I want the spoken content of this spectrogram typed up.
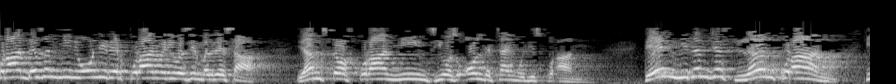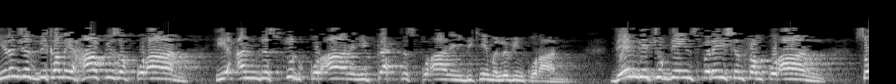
Quran doesn't mean he only read Quran when he was in madrasa. Youngster of Quran means he was all the time with his Quran. Then he didn't just learn Quran. He didn't just become a hafiz of Quran. He understood Quran and he practiced Quran and he became a living Quran. Then they took the inspiration from Quran. So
